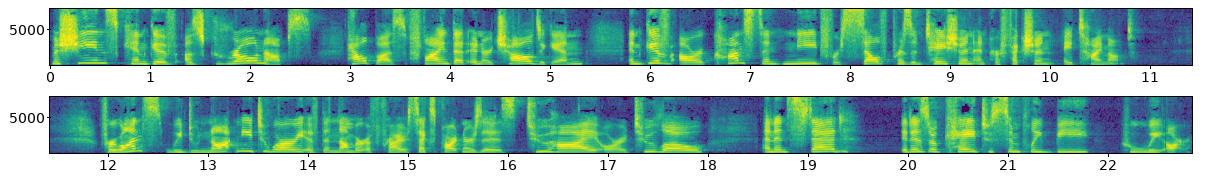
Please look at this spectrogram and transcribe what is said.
machines can give us grown ups, help us find that inner child again, and give our constant need for self presentation and perfection a timeout. For once, we do not need to worry if the number of prior sex partners is too high or too low, and instead, it is okay to simply be who we are.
